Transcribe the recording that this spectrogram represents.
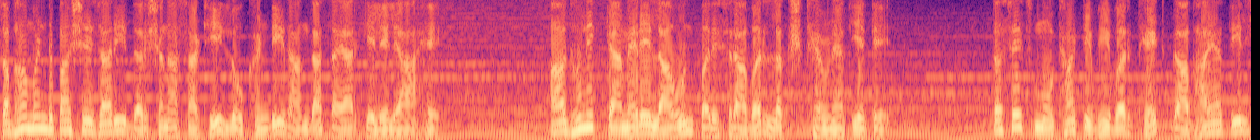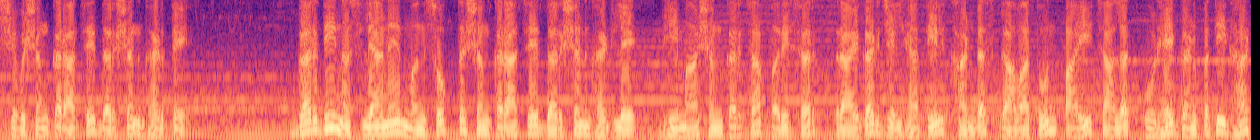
सभामंडपाशेजारी दर्शनासाठी लोखंडी रांगा तयार केलेल्या आहे. आधुनिक कॅमेरे लावून परिसरावर लक्ष ठेवण्यात येते. तसेच मोठा टीव्हीवर थेट गाभायातील शिवशंकराचे दर्शन घडते. गर्दी नसल्याने मनसोक्त शंकराचे दर्शन घडले. भीमाशंकरचा परिसर रायगड जिल्ह्यातील खांडस गावातून पायी चालत पुढे गणपती घाट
